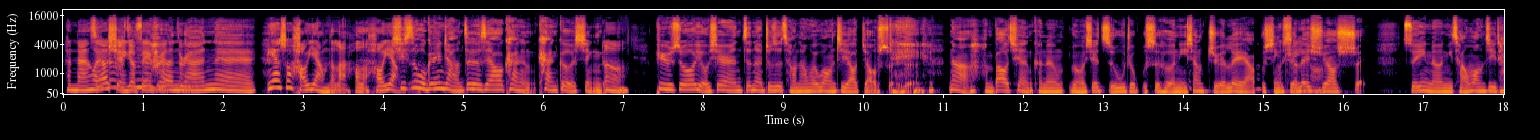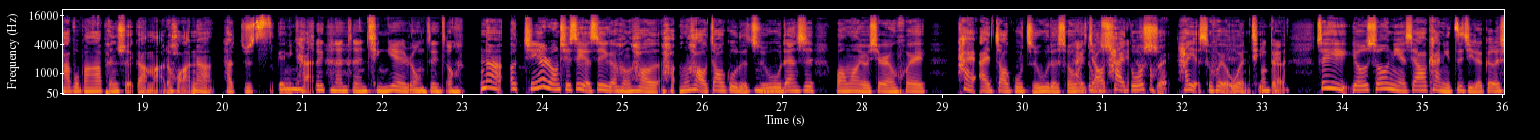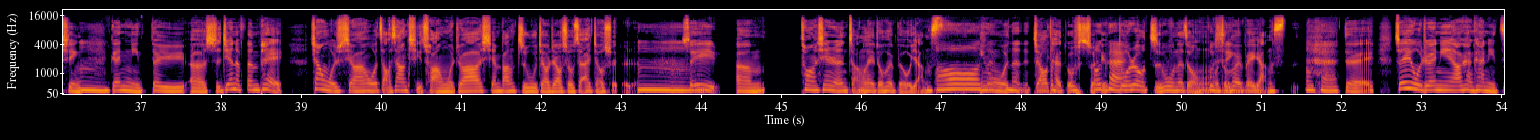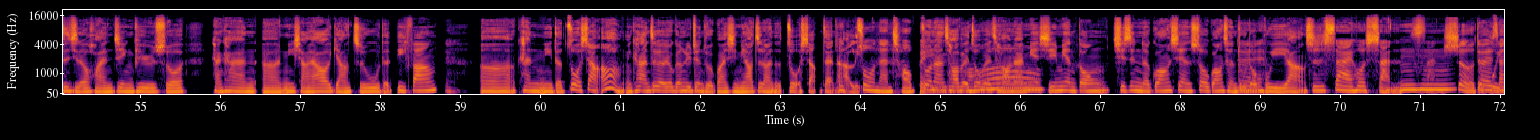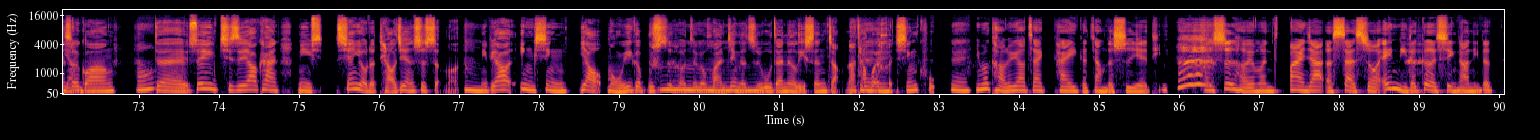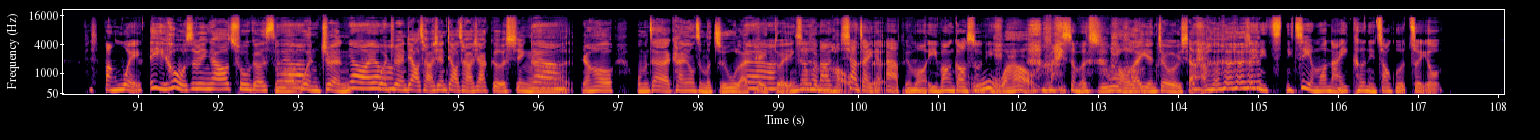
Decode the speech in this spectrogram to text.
很难哦，要选一个 favorite 很。难呢。应该说好养的啦，好了，好养。其实我跟你讲，这个是要看看个性的。嗯，譬如说，有些人真的就是常常会忘记要浇水的，那很抱歉，可能有些植物就不适合你，像蕨类啊，不行，蕨类需要水，所以呢，你常忘记它，不帮它喷水干嘛的话，那它就是死给你看。嗯所以可能只能琴叶榕这种。那呃，琴叶榕其实也是一个很好、好很好照顾的植嗯物，但是往往有些人会太爱照顾植物的时候，会浇太多水 它也是会有问题的。所以有的时候你也是要看你自己的个性，嗯跟你对于呃时间的分配。像我喜欢我早上起床，我就要先帮植物浇浇水，我是爱浇水的人，嗯，所以嗯。通常仙人掌类都会被我养死，哦，因为我浇太多水多肉植物那种我都会被养死。OK，对，所以我觉得你也要看看你自己的环境，譬如说，看看呃你想要养植物的地方，对，呃，看你的坐向哦，你看这个又跟绿建筑有关系，你要知道你的坐向在哪里。坐南朝北，坐南朝北，坐北朝南，面哦西面东，其实你的光线受光程度都不一样。直晒或闪嗯散射都对散不一样的，射光，哦，对，所以其实要看你先有的条件是什么，嗯你不要硬性要某一个不适合这个环境的植物在那里生长，那它会很辛苦。对，你有没有考虑要再开一个这样的事业体？很适合有没有帮人家 assess 说，哎，你的个性，然后你的 方位，哎，以后我是不是应该要出个什么问卷？要啊要啊问卷调查，先调查一下个性对啊然后我们再来看用什么植物来配对，应该会蛮好。下载一个 app 有没有？以望告诉你哦哇哦，买什么植物好，来研究一下。所以你你自己有没有哪一颗你照顾的最有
